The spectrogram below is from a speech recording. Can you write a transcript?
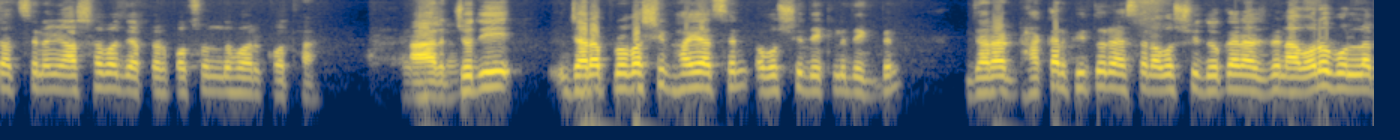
চাচ্ছেন আমি আশাবাদী আপনার পছন্দ হওয়ার কথা। আর আচ্ছা, যদি যারা প্রবাসী ভাই আছেন অবশ্যই দেখলে দেখবেন। যারা ঢাকার ভিতরে আছেন, অবশ্যই দোকানে আসবেন। আবারও বললাম,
